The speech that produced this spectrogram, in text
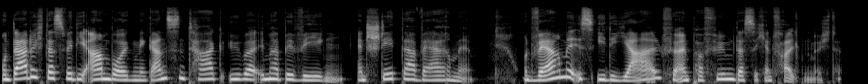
Und dadurch, dass wir die Armbeugen den ganzen Tag über immer bewegen, entsteht da Wärme. Und Wärme ist ideal für ein Parfüm, das sich entfalten möchte.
